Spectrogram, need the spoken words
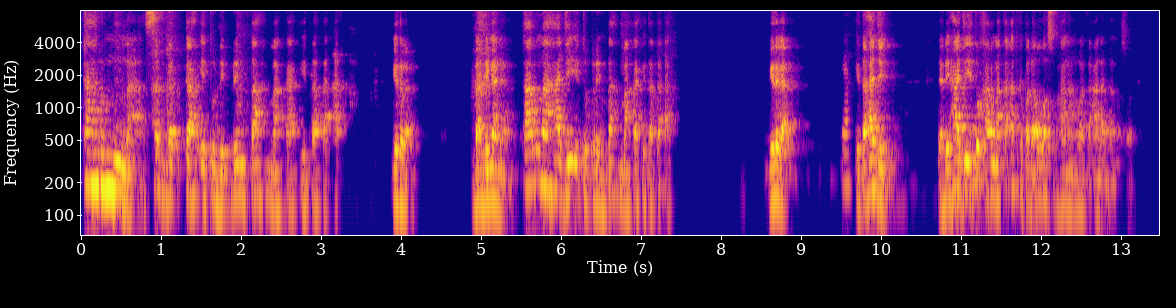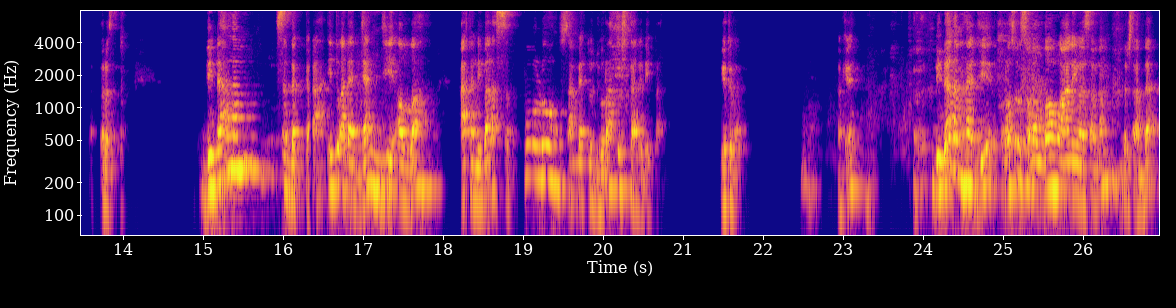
karena sedekah itu diperintah, maka kita taat. Gitu kan? Bandingannya. Karena haji itu perintah, maka kita taat. Gitu kan? Ya. Kita haji. Jadi haji itu karena taat kepada Allah Subhanahu wa taala dan Rasulnya. Terus di dalam sedekah itu ada janji Allah akan dibalas 10 sampai 700 kali lipat. Gitu kan? Oke. Di dalam haji Rasul Shallallahu alaihi wasallam bersabda,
